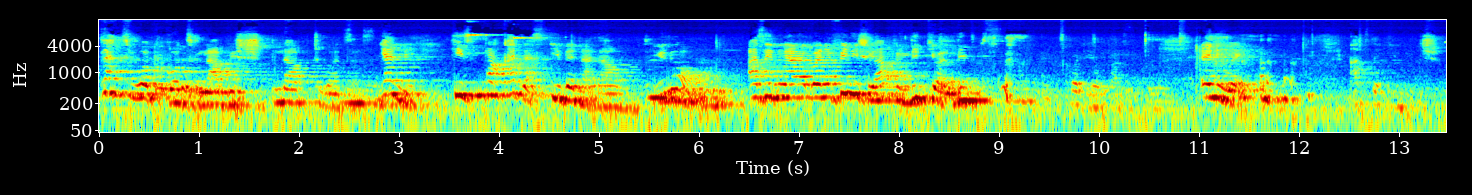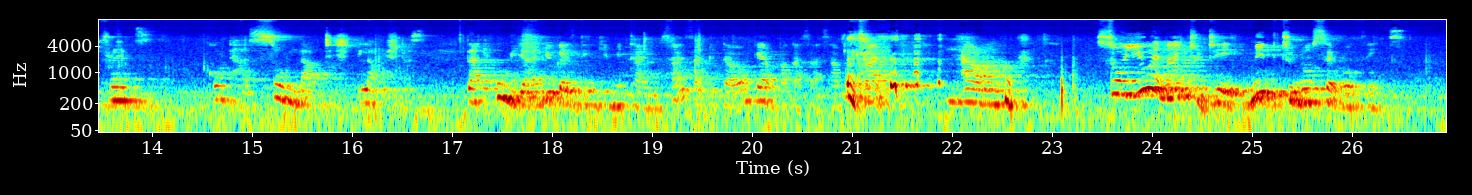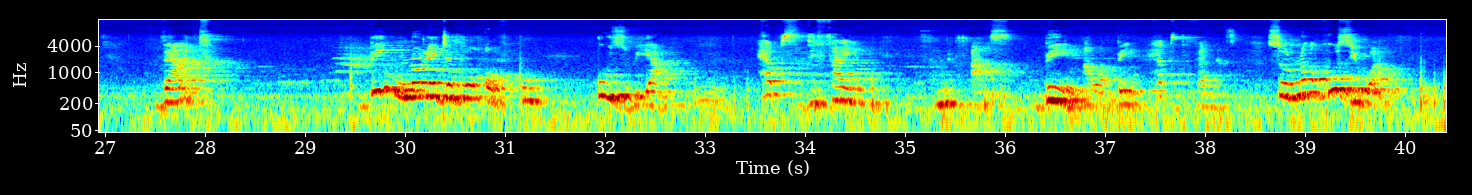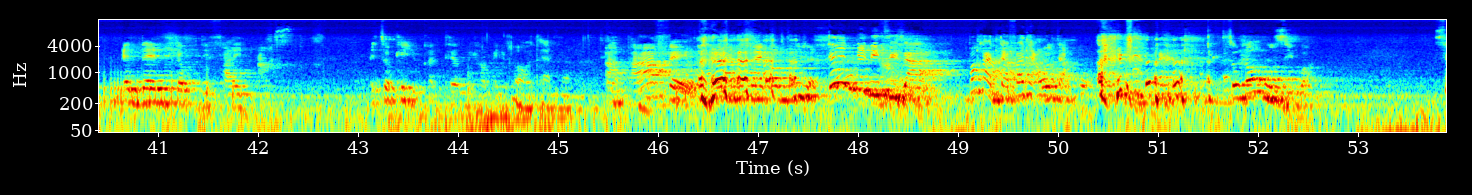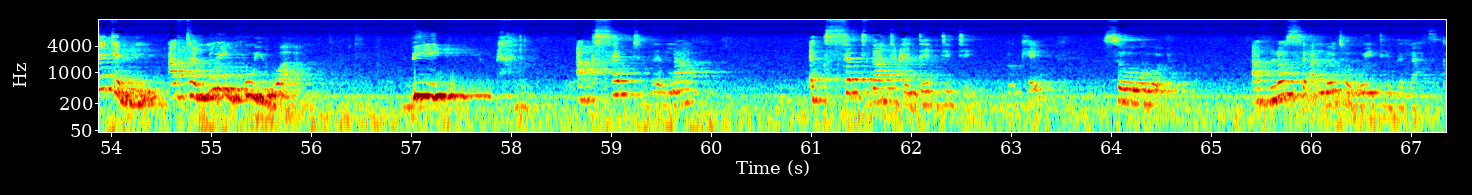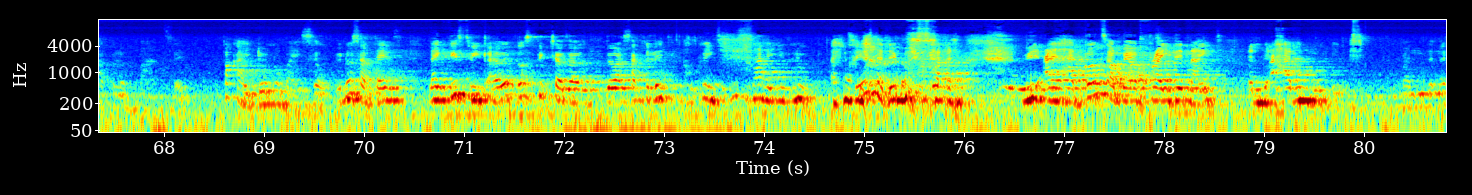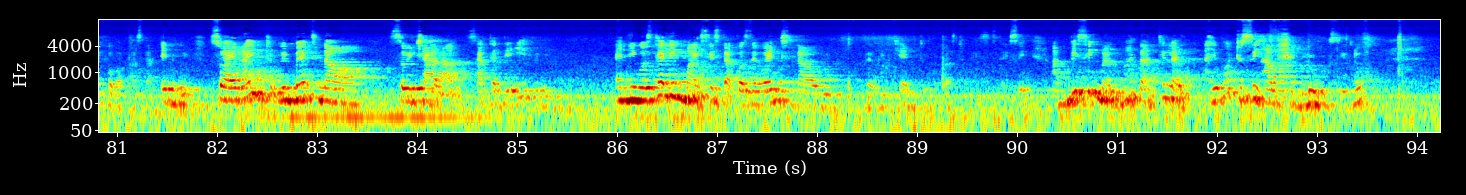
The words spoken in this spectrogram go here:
That's what God's lavish love towards us. Yani, He's packed us even around. You know, as in when, you finish, you have to lick your lips. Anyway, at the image, friends, God has so lavished, lavished us that who we are. You guys didn't give me time. Um, so you and I today need to know several things. That being knowledgeable of who, whose we are helps define us, being, our being, helps define us. So know whose you are and then help define us. It's okay, you can tell me how many. Oh, 10 more. Ah, perfect. That's my conclusion. 10 minutes is a mpaka nitafanya altar call. so know whose you are. Secondly, after knowing who you are, be accept the love, accept that identity. Okay? So I've lost a lot of weight in the last couple of months. Eh? In fact, I don't know myself. You know, sometimes, like this week, I went those pictures they were circulating. I was going, this is how you look. So yesterday, my son, we, I had gone somewhere Friday night, and I hadn't looked. The life of a pastor. Anyway, so I arrived. We met now, other Saturday evening, and he was telling my sister because they went now with the weekend to Pastor I say, I'm missing my mother until I, I want to see how she looks, you know.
